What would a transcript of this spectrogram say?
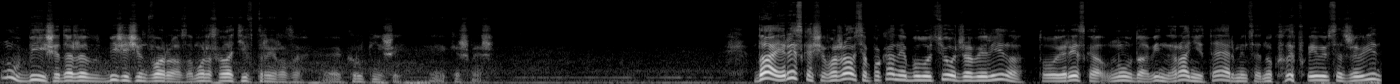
ну, більше, навіть більше, ніж два рази, можна сказати, і в три рази е, крупніший е, кишмиш. Да, Іриска ще вважався, поки не було цього Джавеліна, то Іриска, ну да, він ранній термін, це. Ну коли з'явився Джавелін,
